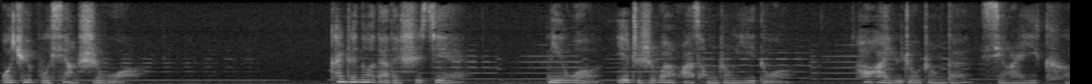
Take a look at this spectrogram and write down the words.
我却不像是我。看着偌大的世界，你我也只是万花丛中一朵。浩瀚宇宙中的星儿一颗，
